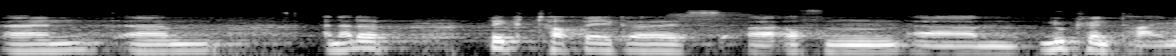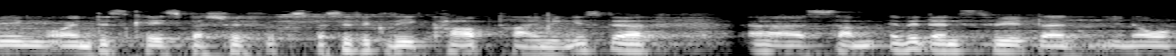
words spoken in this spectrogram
And um, another big topic is uh, often um, nutrient timing, or in this case, specific, specifically carb timing. Is there uh, some evidence to it that you know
